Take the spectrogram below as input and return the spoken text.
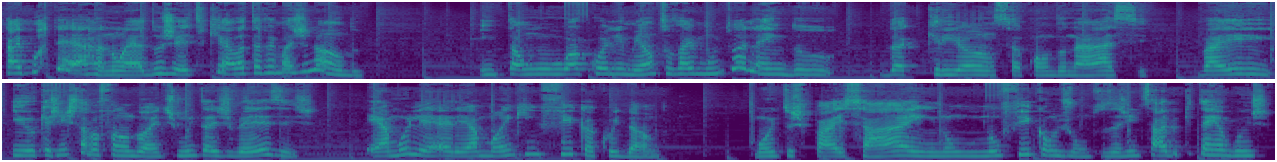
cai por terra, não é do jeito que ela estava imaginando. Então o acolhimento vai muito além do, da criança quando nasce. Vai e o que a gente estava falando antes, muitas vezes é a mulher, é a mãe quem fica cuidando. Muitos pais saem, não, não ficam juntos. A gente sabe que tem alguns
